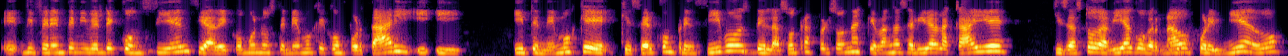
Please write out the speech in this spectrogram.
eh, diferente nivel de conciencia de cómo nos tenemos que comportar y, y tenemos que, ser comprensivos de las otras personas que van a salir a la calle, quizás todavía gobernados por el miedo,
